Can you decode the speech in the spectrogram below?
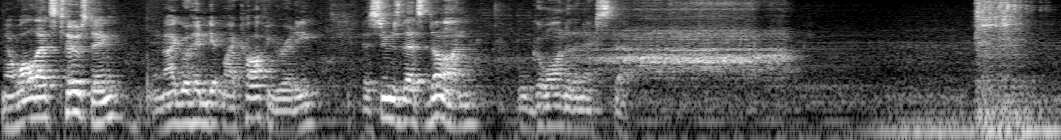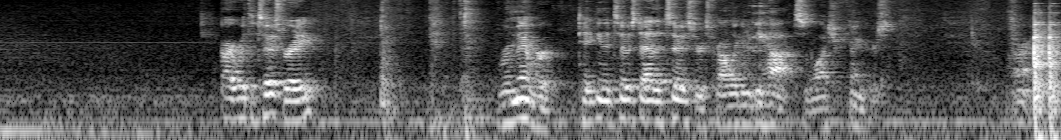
Now while that's toasting, and I go ahead and get my coffee ready, as soon as that's done, we'll go on to the next step. All right, with the toast ready, remember, taking the toast out of the toaster, it's probably gonna be hot, so watch your fingers. All right.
